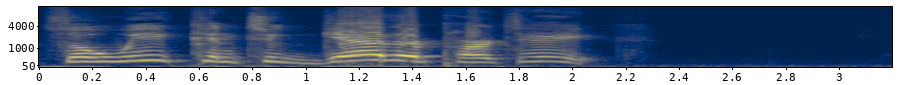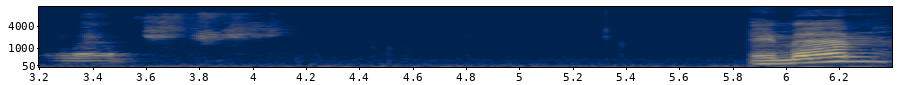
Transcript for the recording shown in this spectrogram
so we can together partake. Amen. Amen.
